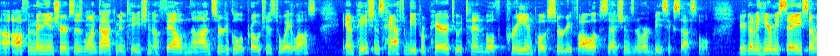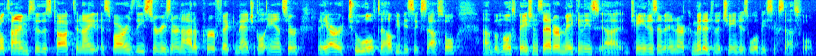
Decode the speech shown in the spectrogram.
Uh, often many insurances want documentation of failed non-surgical approaches to weight loss, and patients have to be prepared to attend both pre and post-surgery follow-up sessions in order to be successful. You're going to hear me say several times through this talk tonight as far as these surgeries are not a perfect magical answer. They are a tool to help you be successful, uh, but most patients that are making these uh, changes and, and are committed to the changes will be successful.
